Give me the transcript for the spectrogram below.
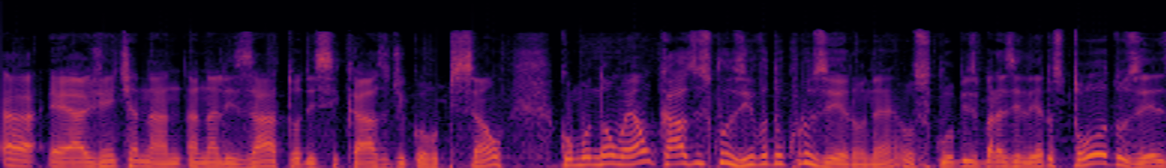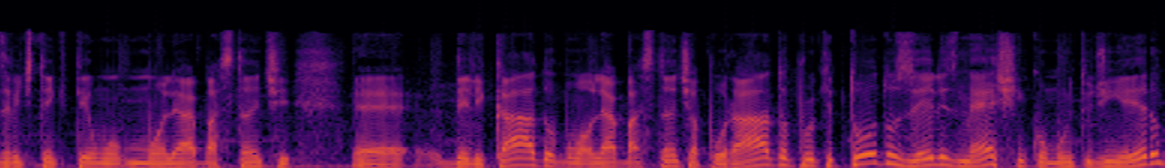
a, é gente ana, analisar todo esse caso de corrupção, como não é um caso exclusivo do Cruzeiro, né? Os clubes brasileiros, todos eles, a gente tem que ter um, um olhar bastante é, delicado, um olhar bastante apurado, porque todos eles mexem com muito dinheiro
